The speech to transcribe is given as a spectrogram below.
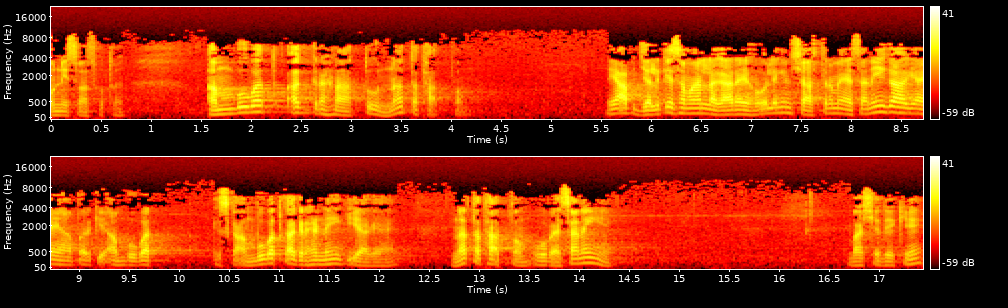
उन्नीसवां सूत्र। अंबुवत अग्रहणातु न तथात्व ये आप जल के समान लगा रहे हो, लेकिन शास्त्र में ऐसा नहीं कहा गया यहाँ पर कि अंबुवत, इसका अंबुवत का ग्रहण नहीं किया गया है। न तथात्व वो वैसा नहीं है। भाष्य देखिए,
